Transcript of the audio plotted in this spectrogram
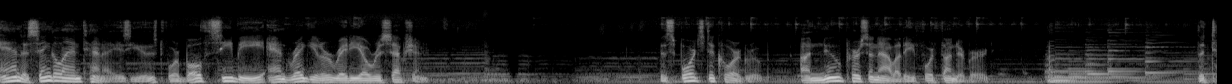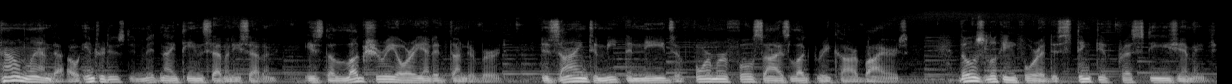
And a single antenna is used for both CB and regular radio reception. The Sports Decor Group, a new personality for Thunderbird. The Town Landau, introduced in mid-1977, is the luxury-oriented Thunderbird, designed to meet the needs of former full-size luxury car buyers, those looking for a distinctive prestige image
